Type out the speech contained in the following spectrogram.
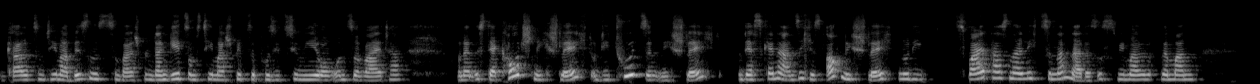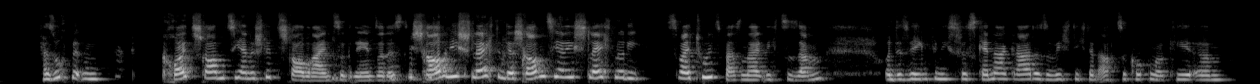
gerade zum Thema Business zum Beispiel, und dann geht es ums Thema spitze Positionierung und so weiter. Und dann ist der Coach nicht schlecht und die Tools sind nicht schlecht und der Scanner an sich ist auch nicht schlecht, nur die zwei passen halt nicht zueinander. Das ist wie man, wenn man versucht mit einem Kreuzschraubenzieher eine Schlitzschraube reinzudrehen. So, das ist die Schraube nicht schlecht und der Schraubenzieher nicht schlecht, nur die zwei Tools passen halt nicht zusammen. Und deswegen finde ich es für Scanner gerade so wichtig, dann auch zu gucken, okay, ähm,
